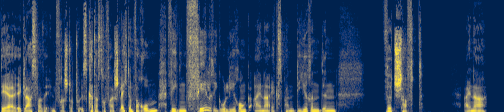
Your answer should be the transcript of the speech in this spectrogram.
der Glasfaserinfrastruktur ist katastrophal schlecht. Und warum? Wegen Fehlregulierung einer expandierenden Wirtschaft, einer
